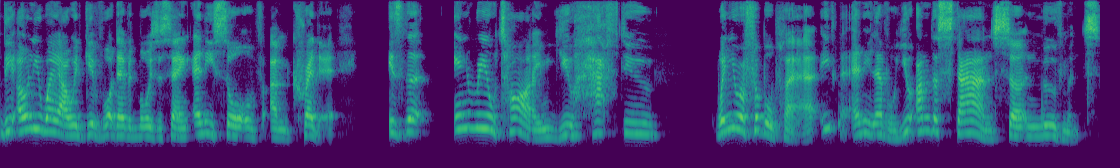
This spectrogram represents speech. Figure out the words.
the only way I would give what David Moyes is saying any sort of um, credit is that in real time you have to. When you're a football player, even at any level, you understand certain movements.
